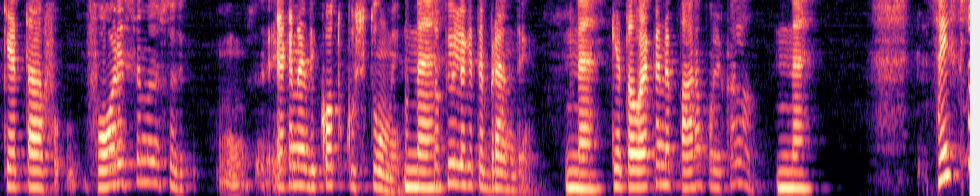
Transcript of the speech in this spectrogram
και τα φόρεσε με στο, έκανε ένα δικό του κουστούμι, Ναι. το οποίο λέγεται branding. Ναι, Και το έκανε πάρα πολύ καλά. ναι. Θα ήθελα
